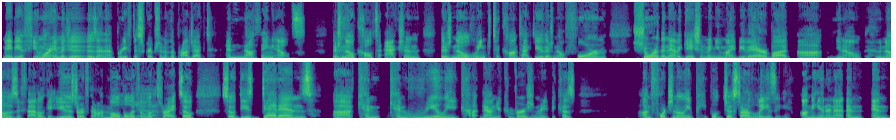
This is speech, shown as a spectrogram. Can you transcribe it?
maybe a few more images and a brief description of the project and nothing else. There's no call to action, there's no link to contact you, there's no form. Sure the navigation menu might be there but uh, you know who knows if that'll get used or if they're on mobile if it looks right. So so these dead ends uh, can can really cut down your conversion rate because unfortunately people just are lazy on the internet and and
